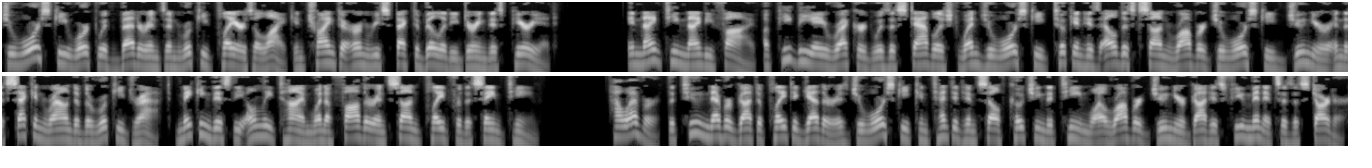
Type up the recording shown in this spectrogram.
Jaworski worked with veterans and rookie players alike in trying to earn respectability during this period. In 1995, a PBA record was established when Jaworski took in his eldest son Robert Jaworski Jr. in the second round of the rookie draft, making this the only time when a father and son played for the same team. However, the two never got to play together as Jaworski contented himself coaching the team while Robert Jr. got his few minutes as a starter.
